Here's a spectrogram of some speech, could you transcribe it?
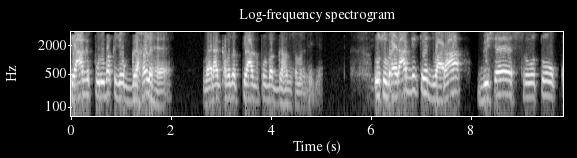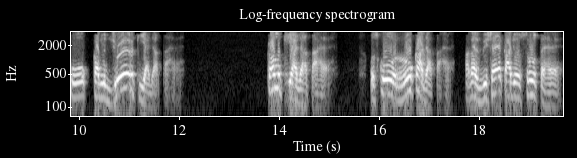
त्याग पूर्वक जो ग्रहण है वैराग्य का मतलब त्याग पूर्वक ग्रहण समझ लीजिए। उस वैराग्य के द्वारा विषय स्रोतों को कमज़ोर किया जाता है कम किया जाता है उसको रोका जाता है। अगर विषय का जो स्रोत है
